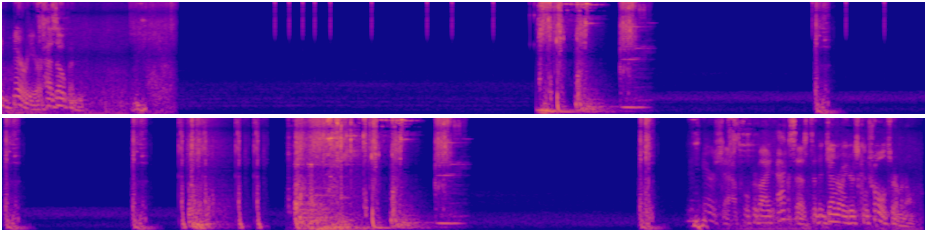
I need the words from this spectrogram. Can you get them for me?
Fortified barrier has opened. This air shaft will provide access to the generator's control terminal.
